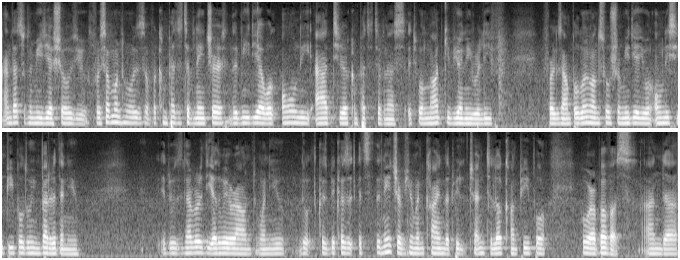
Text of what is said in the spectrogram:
And that's what the media shows you. For someone who is of a competitive nature, the media will only add to your competitiveness. It will not give you any relief. For example, going on social media, you will only see people doing better than you. It was never the other way around when you do because because it's the nature of humankind that we tend to look on people who are above us and uh,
